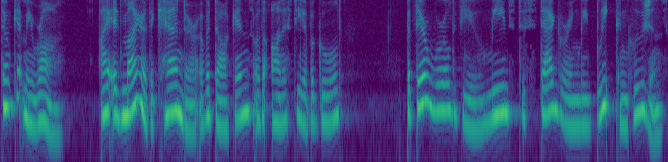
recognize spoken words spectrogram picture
Don't get me wrong. I admire the candor of a Dawkins or the honesty of a Gould, but their worldview leads to staggeringly bleak conclusions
